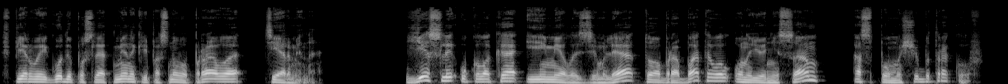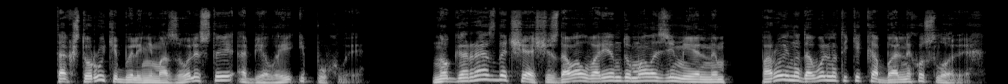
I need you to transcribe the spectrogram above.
в первые годы после отмены крепостного права термина. Если у кулака и имелась земля, то обрабатывал он ее не сам, а с помощью батраков. Так что руки были не мозолистые, а белые и пухлые. Но гораздо чаще сдавал в аренду малоземельным, порой на довольно-таки кабальных условиях.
